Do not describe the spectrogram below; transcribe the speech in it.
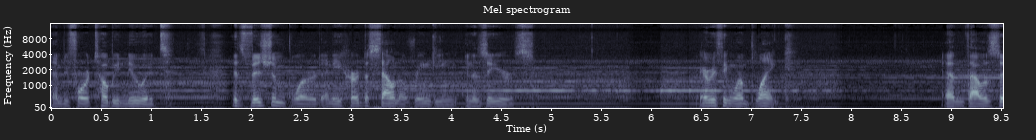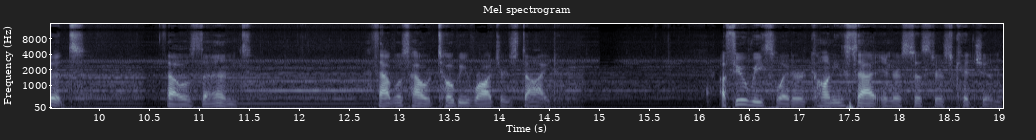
and before Toby knew it, his vision blurred and he heard the sound of ringing in his ears. Everything went blank. And that was it. That was the end. That was how Toby Rogers died. A few weeks later, Connie sat in her sister's kitchen.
